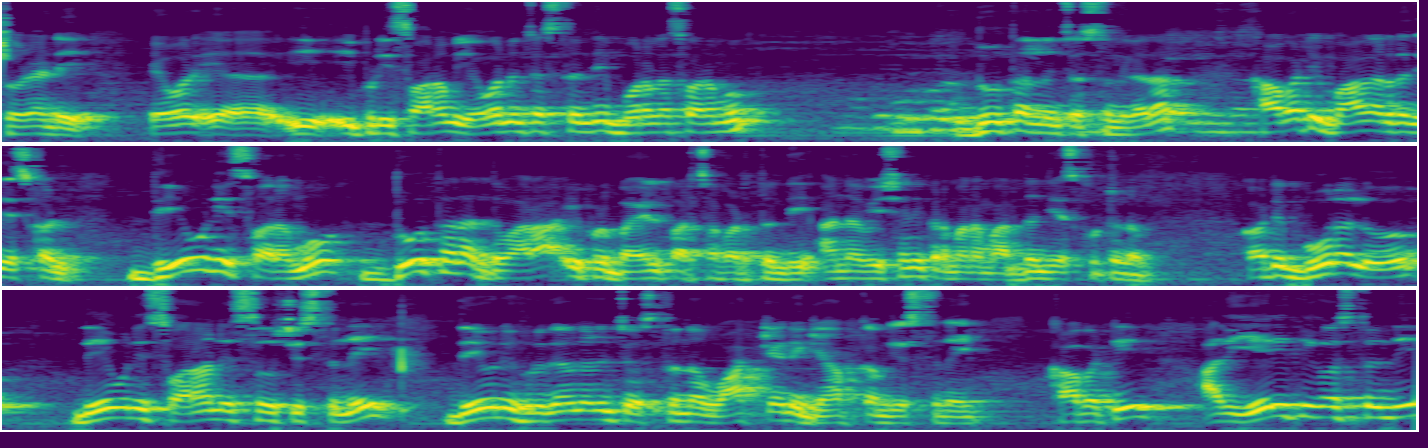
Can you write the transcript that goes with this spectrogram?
చూడండి ఎవరు ఇప్పుడు ఈ స్వరం ఎవరి నుంచి వస్తుంది? బూరల స్వరము? దూతల నుంచి వస్తుంది కదా? కాబట్టి బాగా అర్థం చేసుకోండి. దేవుని స్వరము దూతల ద్వారా ఇప్పుడు బయలుపరచబడుతుంది అన్న విషయాన్ని ఇక్కడ మనం అర్థం చేసుకుంటున్నాం. కాబట్టి బూరలు దేవుని స్వరాన్ని సూచిస్తున్నాయి దేవుని హృదయం నుంచి వస్తున్న వాక్యాన్ని జ్ఞాపకం చేస్తున్నాయి. కాబట్టి అది ఏ రీతిగా వస్తుంది?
